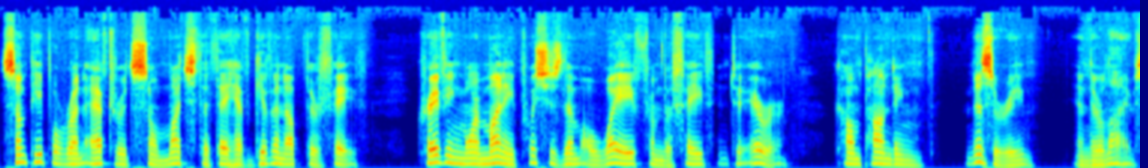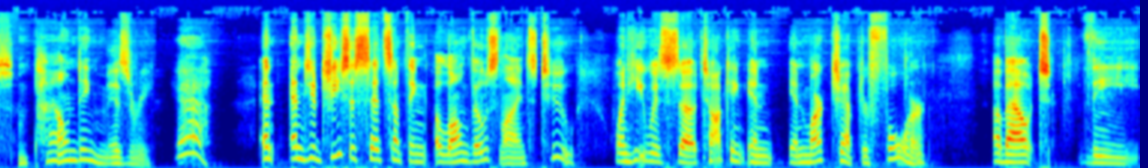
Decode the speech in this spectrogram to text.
Some people run after it so much that they have given up their faith. Craving more money pushes them away from the faith into error, compounding misery in their lives. Compounding misery. Yeah. And and Jesus said something along those lines too when he was uh, talking in in Mark chapter 4 about the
